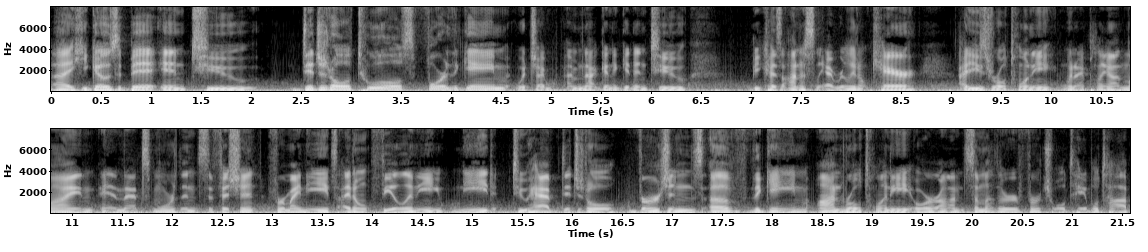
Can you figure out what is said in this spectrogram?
Uh, he goes a bit into digital tools for the game, which I'm, I'm not going to get into because honestly, I really don't care. I use Roll20 when I play online, and that's more than sufficient for my needs. I don't feel any need to have digital versions of the game on Roll20 or on some other virtual tabletop,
